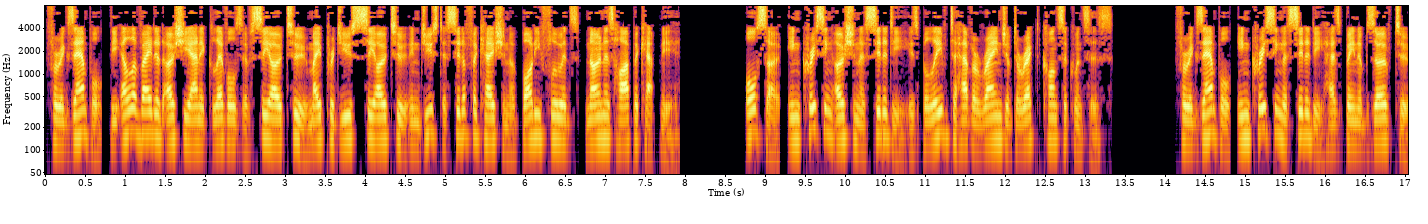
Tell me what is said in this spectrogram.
For example, the elevated oceanic levels of CO2 may produce CO2-induced acidification of body fluids, known as hypercapnia. Also, increasing ocean acidity is believed to have a range of direct consequences. For example, increasing acidity has been observed to,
